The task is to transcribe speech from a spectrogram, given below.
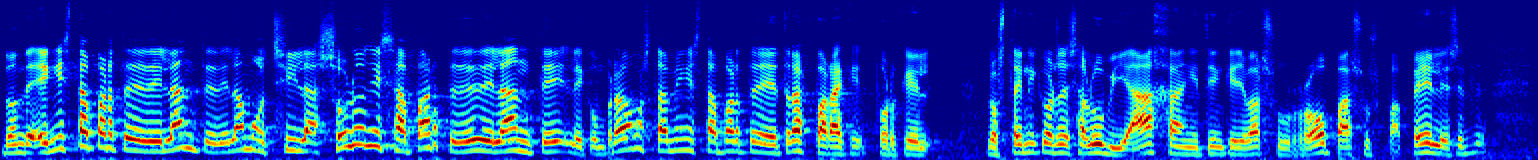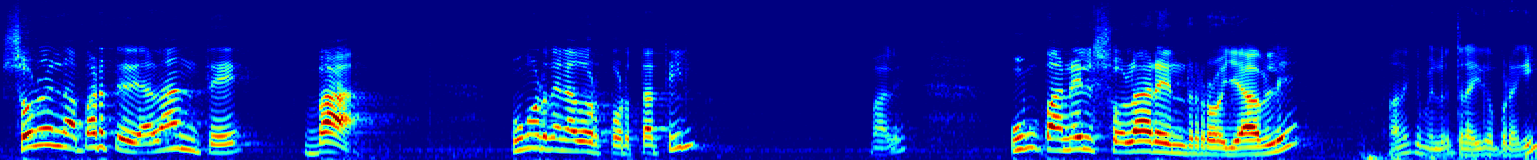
Donde en esta parte de delante de la mochila, solo en esa parte de delante, le comprábamos también esta parte de detrás para que, porque los técnicos de salud viajan y tienen que llevar su ropa, sus papeles, etc. Solo en la parte de adelante va un ordenador portátil, ¿vale? Un panel solar enrollable, ¿vale? Que me lo he traído por aquí.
